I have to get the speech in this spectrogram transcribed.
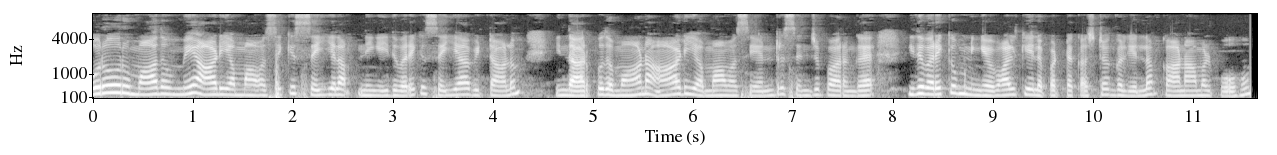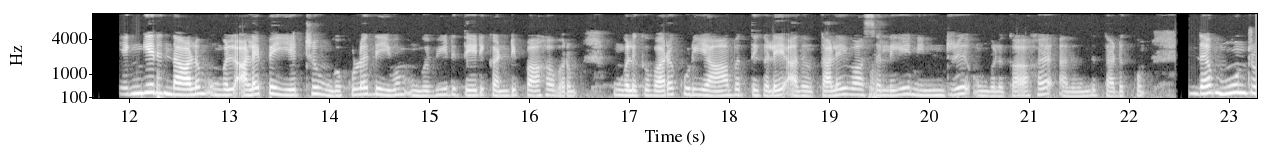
ஒரு ஒரு மாதமுமே ஆடி அமாவாசைக்கு செய்யலாம். நீங்கள் இது வரைக்கும் செய்யாவிட்டாலும் இந்த அற்புதமான ஆடி அமாவாசை என்று செஞ்சு பாருங்கள் இது வரைக்கும் நீங்கள் வாழ்க்கையில் பட்ட கஷ்டங்கள் எல்லாம் காணாமல் போகும். எங்கிருந்தாலும் உங்கள் அழைப்பை ஏற்று உங்கள் குலதெய்வம் உங்கள் வீடு தேடி கண்டிப்பாக வரும். உங்களுக்கு வரக்கூடிய ஆபத்துகளை அது தலைவாசல்லையே நின்று உங்களுக்காக அது வந்து தடுக்கும். இந்த மூன்று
